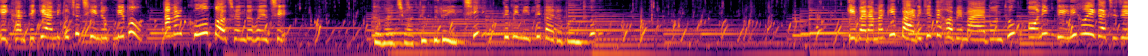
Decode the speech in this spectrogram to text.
এখান থেকে আমি কিছু ঝিনুক নেব। আমার খুব পছন্দ হয়েছে। তোমার যতগুলো ইচ্ছে, তুমি নিতে পারো বন্ধু। এবার আমাকে বাড়ি যেতে হবে, মায়া বন্ধু। অনেক দেরি হয়ে গেছে যে,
